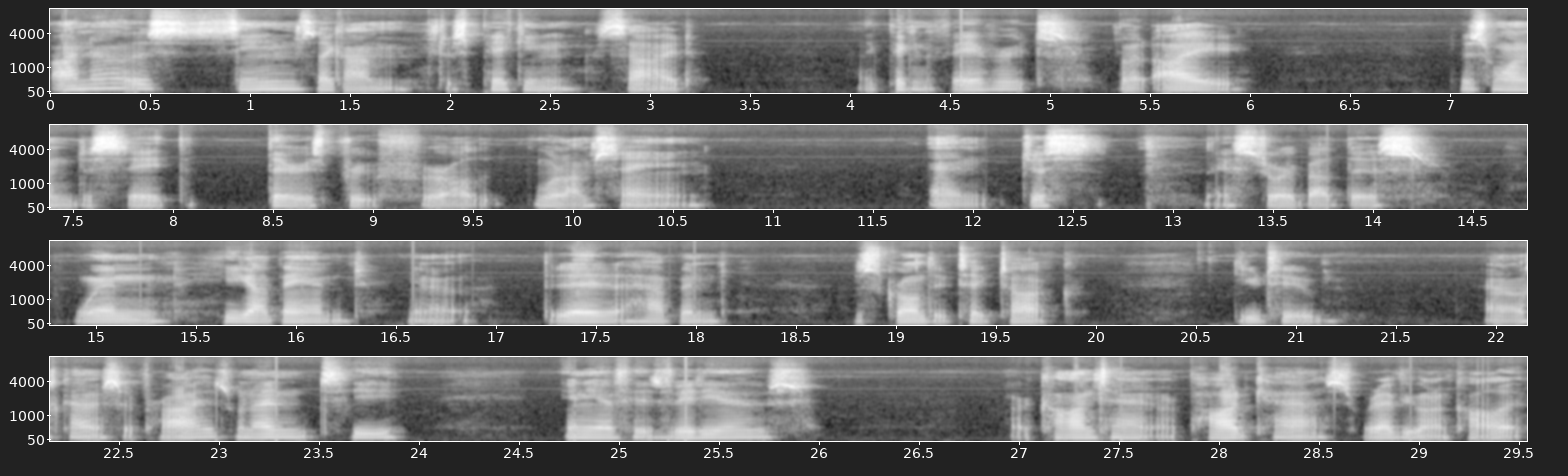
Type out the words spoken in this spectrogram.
I know this seems like I'm just picking side, like picking favorites, but I just wanted to state that there is proof for all what I'm saying. And just a story about this. When he got banned, you know, the day that happened, was scrolling through TikTok, YouTube, and I was kind of surprised when I didn't see any of his videos or content or podcasts, whatever you want to call it.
